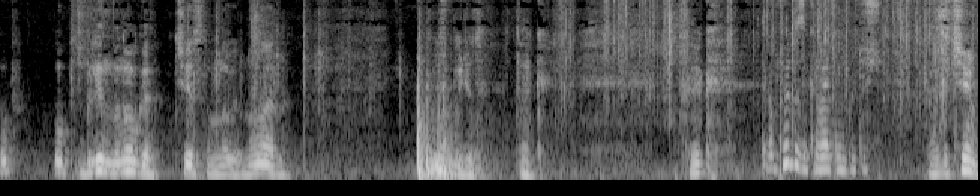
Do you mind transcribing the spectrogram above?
Оп. Оп, блин, много. Честно, много. Ну ладно. Пусть будет. Так. Так. Так, а почему ты закрывать не будешь? А зачем?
